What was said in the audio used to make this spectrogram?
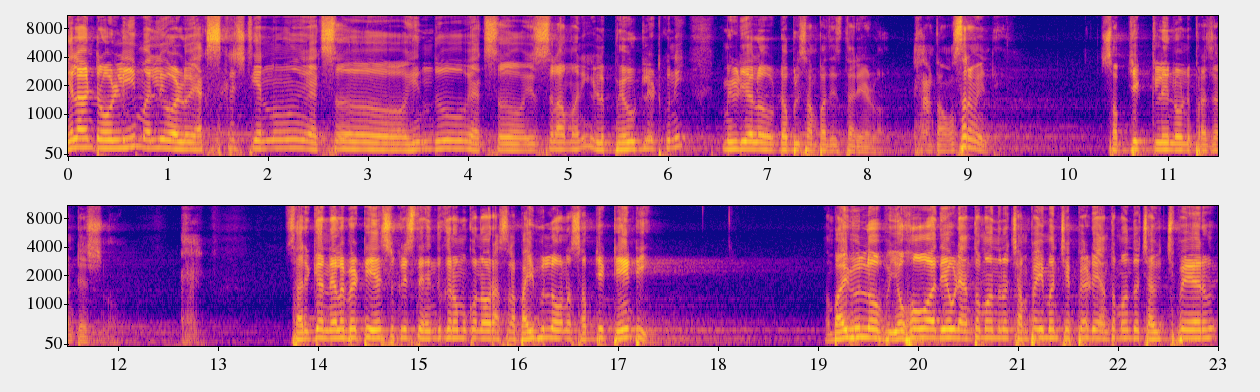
ఇలాంటి వాళ్ళు మళ్ళీ వాళ్ళు ex Christian ex Hindu ex Islam అని వీళ్ళు బేవుడ్లు పెట్టుకుని మీడియాలో డబ్బులు సంపాదిస్తారు వీళ్ళు. అంత అవసరం ఏంటి? సబ్జెక్ట్ లేని ప్రజెంటేషను సరిగ్గా నిలబెట్టి యేసుక్రీస్తు ఎందుకు నమ్ముకున్నారు? అసలు బైబిల్లో ఉన్న సబ్జెక్ట్ ఏంటి? బైబిల్లో యహోవా దేవుడు ఎంతమందినో చంపేయమని చెప్పాడు ఎంతమందో చచ్చిపోయారు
